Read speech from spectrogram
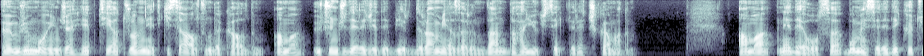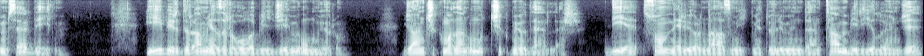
Ömrüm boyunca hep tiyatronun etkisi altında kaldım ama üçüncü derecede bir dram yazarından daha yükseklere çıkamadım. Ama ne de olsa bu meselede kötümser değilim. İyi bir dram yazarı olabileceğimi umuyorum. Can çıkmadan umut çıkmıyor derler diye son veriyor Nazım Hikmet ölümünden tam bir yıl önce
